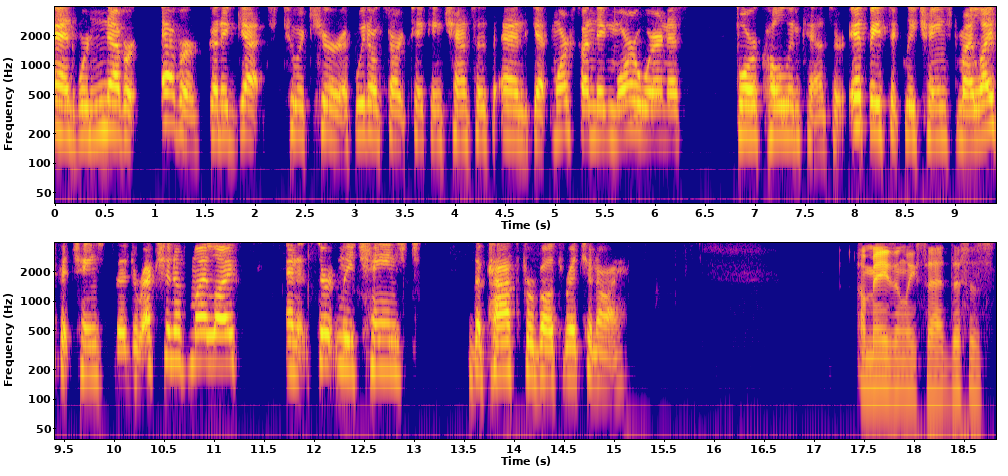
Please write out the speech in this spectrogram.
and we're never, ever going to get to a cure if we don't start taking chances and get more funding, more awareness for colon cancer. It basically changed my life. It changed the direction of my life, and it certainly changed the path for both Rich and I. Amazingly said. This is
